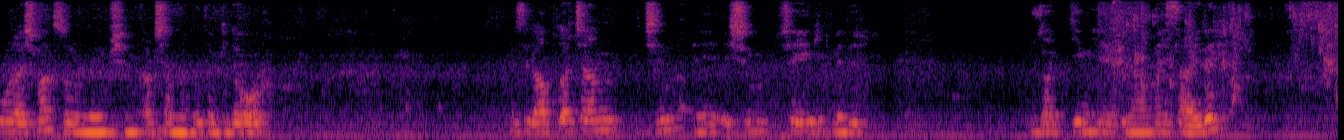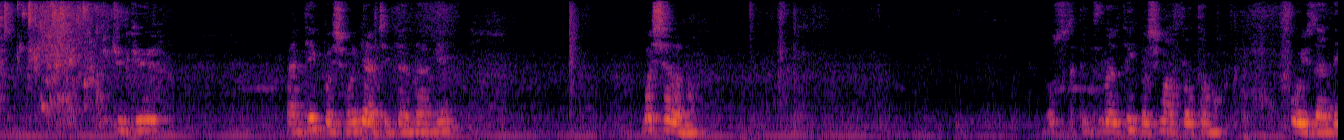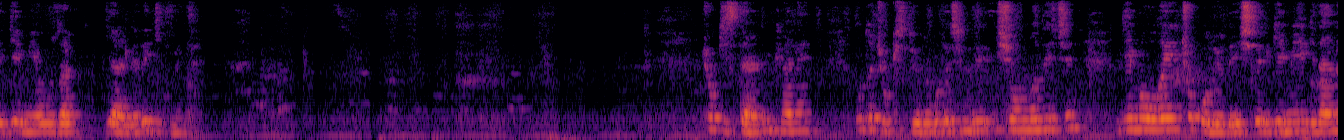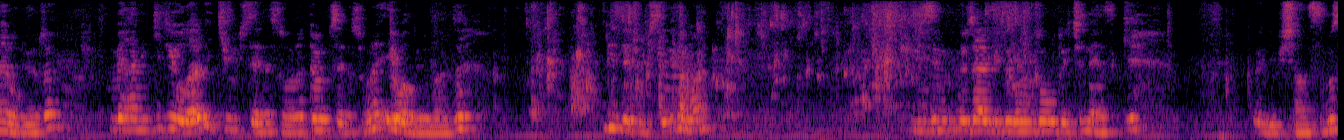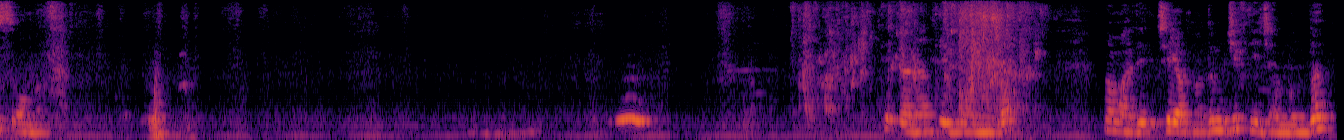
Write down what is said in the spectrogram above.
uğraşmak zorundayım şimdi. Akşamlarda tabii ki de o Mesela Ablaçan için e, eşim şeye gitmedi. Uzak gemiye falan vesaire. Çünkü ben tek başıma gerçekten de hani başaramam. O sıkıntıları tek başıma atlatamam. O yüzden de gemiye uzak yerlere gitmedi. Çok isterdim ki hani o da çok istiyordu. Burada şimdi iş olmadığı için gemi olayı çok oluyordu. Eşleri gemiye gidenler oluyordu. Ve hani gidiyorlar 2-3 sene sonra, 4 sene sonra ev alıyorlardı. Biz de çok istedik ama bizim özel bir durumumuz olduğu için ne yazık ki böyle bir şansımız olmadı. Tekrardan tezgahımıza Normalde şey yapmadım. Cifleyeceğim bunu da.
